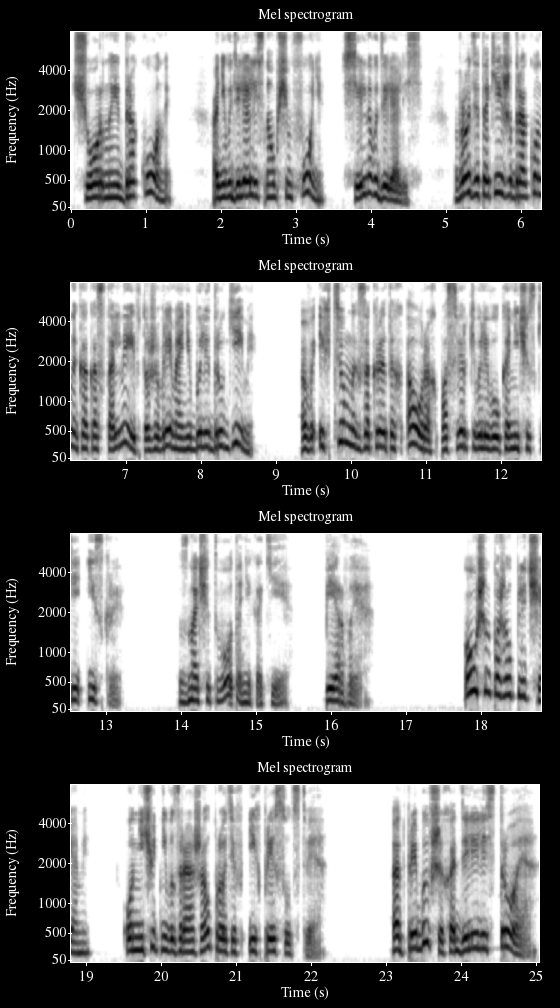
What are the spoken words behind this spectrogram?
Черные драконы. Они выделялись на общем фоне. Сильно выделялись. Вроде такие же драконы, как остальные, и в то же время они были другими. В их темных закрытых аурах посверкивали вулканические искры. Значит, вот они какие. Первые. Оушен пожал плечами. Он ничуть не возражал против их присутствия. От прибывших отделились трое.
